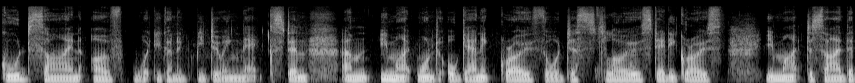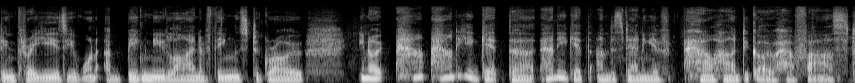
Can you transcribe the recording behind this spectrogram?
good sign of what you're going to be doing next. And um, you might want organic growth or just slow, steady growth. You might decide that in three years you want a big new line of things to grow you know how, how do you get the how do you get the understanding of how hard to go how fast?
